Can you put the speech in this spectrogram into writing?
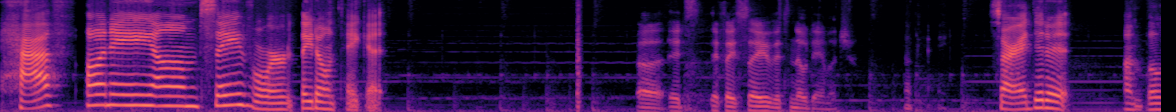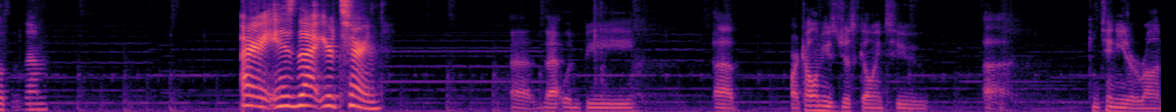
half on a um save or they don't take it? Uh, it's if they save, it's no damage. Okay. Sorry, I did it on both of them. All right, is that your turn? Uh, that would be uh, Bartholomew's just going to uh, continue to run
